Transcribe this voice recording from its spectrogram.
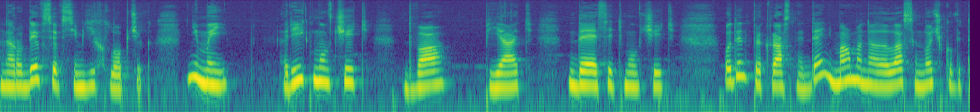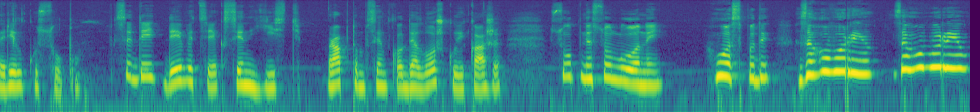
Народився в сім'ї хлопчик. Німий. Рік мовчить, два, п'ять, десять мовчить. В один прекрасний день мама налила синочкові тарілку супу. Сидить, дивиться, як син їсть. Раптом син кладе ложку і каже: Суп не солоний. Господи, заговорив, заговорив.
